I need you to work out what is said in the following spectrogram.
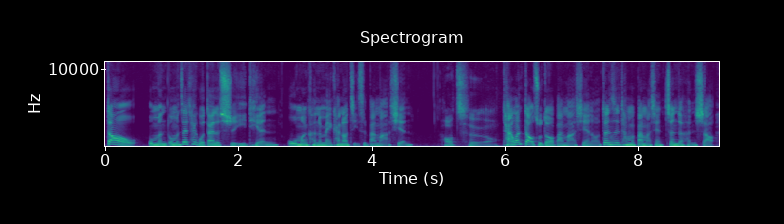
到我们我们在泰国待了十一天，我们可能没看到几次斑马线，好扯哦。台湾到处都有斑马线哦，但是他们斑马线真的很少。嗯。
